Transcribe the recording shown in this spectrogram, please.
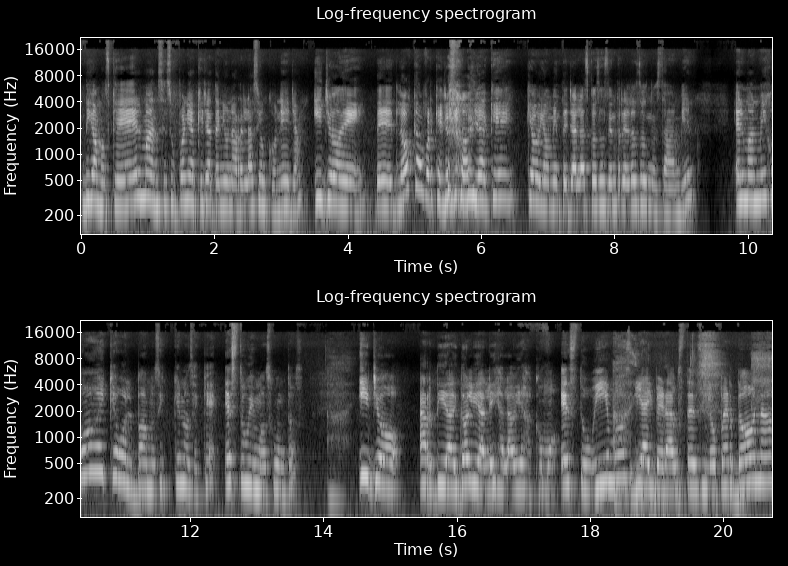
digamos que el man se suponía que ya tenía una relación con ella, y yo de, de loca, porque yo sabía que, que obviamente ya las cosas entre los dos no estaban bien. El man me dijo, ay, que volvamos y que no sé qué, estuvimos juntos. Y yo ardida y dolida le dije a la vieja como estuvimos y ahí verá usted si lo perdona.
